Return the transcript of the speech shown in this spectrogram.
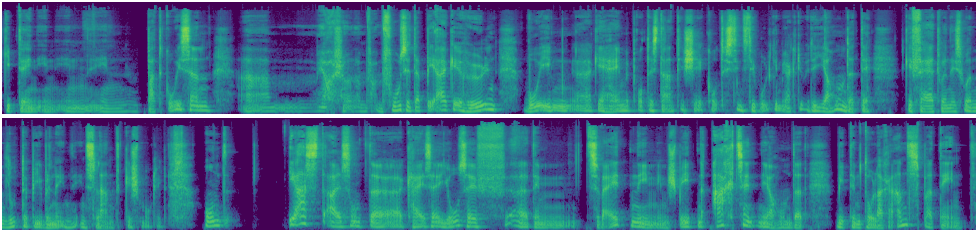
gibt ja in, in, in, in Bad Goisern, ähm, ja, schon am, am, Fuße der Berge Höhlen, wo eben äh, geheime protestantische Gottesdienste wohlgemerkt über die Jahrhunderte gefeiert wurden. Es wurden Lutherbibeln in, ins Land geschmuggelt. Und Erst als unter Kaiser Joseph äh, dem Zweiten im, im, späten 18. Jahrhundert mit dem Toleranzpatent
